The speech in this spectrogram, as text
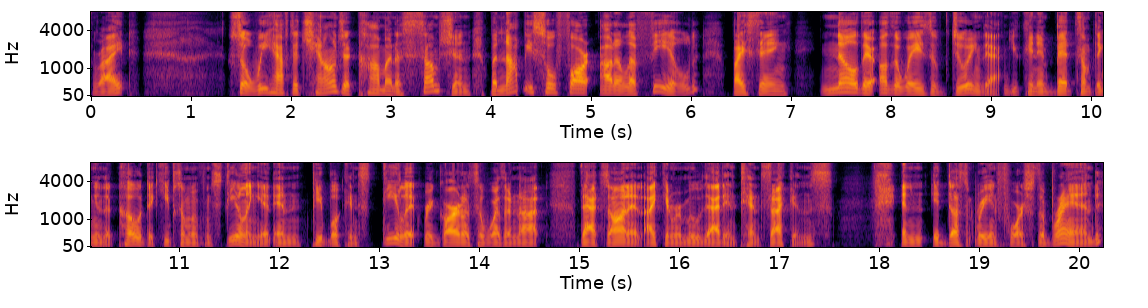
right? So we have to challenge a common assumption, but not be so far out of left field by saying, no, there are other ways of doing that. You can embed something in the code to keep someone from stealing it, and people can steal it regardless of whether or not that's on it. I can remove that in 10 seconds, and it doesn't reinforce the brand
